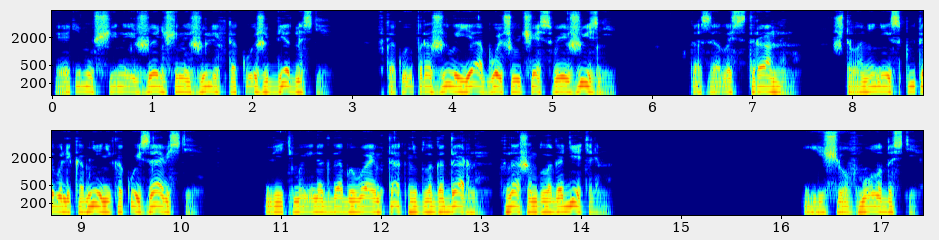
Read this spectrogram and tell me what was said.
Эти мужчины и женщины жили в такой же бедности, в какой прожил и я большую часть своей жизни. Казалось странным, что они не испытывали ко мне никакой зависти. Ведь мы иногда бываем так неблагодарны к нашим благодетелям. Еще в молодости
